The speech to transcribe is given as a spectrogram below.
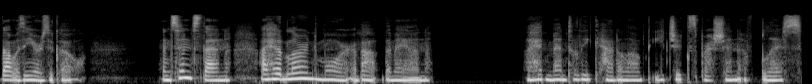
That was years ago, and since then, I had learned more about the man. I had mentally catalogued each expression of bliss,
